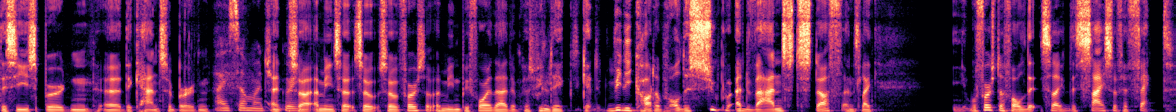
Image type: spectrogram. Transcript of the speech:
disease burden, uh, the cancer burden. I so much And agree. so I mean, so so so first, I mean, before that, because we like get really caught up with all this super advanced stuff, and it's like, well, first of all, it's like the size of effect.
